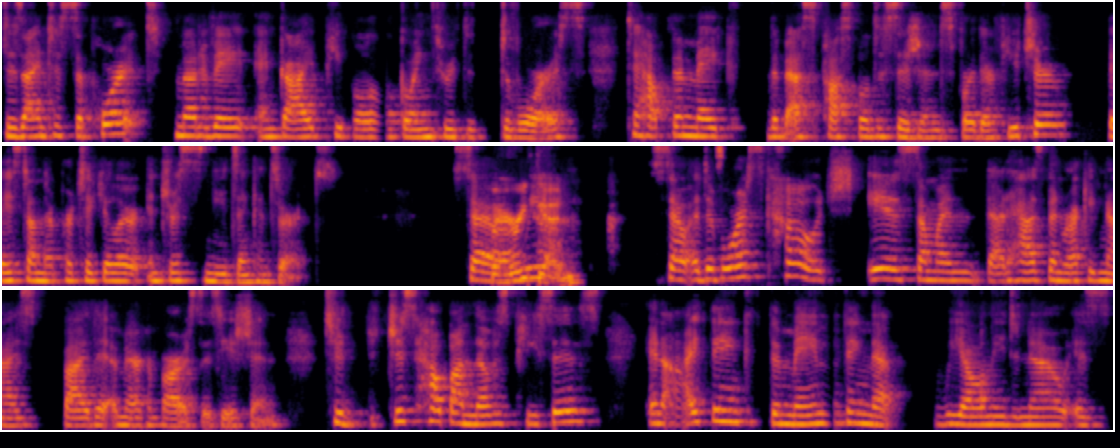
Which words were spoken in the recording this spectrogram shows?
designed to support, motivate, and guide people going through the divorce to help them make the best possible decisions for their future based on their particular interests, needs, and concerns. So, very good. So, a divorce coach is someone that has been recognized by the American Bar Association to just help on those pieces. And I think the main thing that we all need to know is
